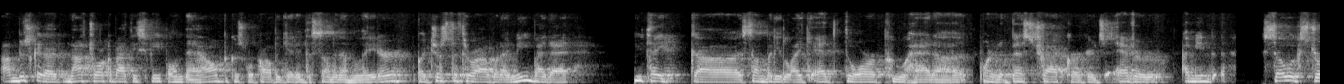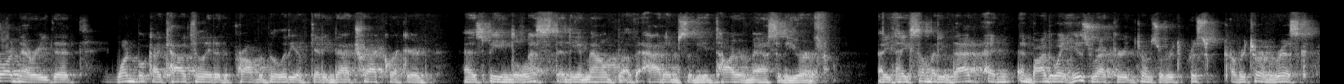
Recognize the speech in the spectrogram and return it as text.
I'm just going to not talk about these people now because we'll probably get into some of them later. But just to throw out what I mean by that, you take uh, somebody like Ed Thorp, who had uh, one of the best track records ever. I mean, so extraordinary that in one book I calculated the probability of getting that track record as being less than the amount of atoms in the entire mass of the Earth. Now you take somebody with that, and, and by the way, his record in terms of risk, of return risk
